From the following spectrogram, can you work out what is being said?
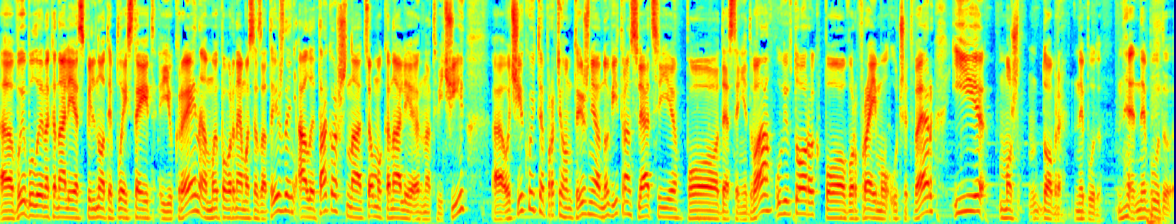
Ви були на каналі спільноти PlayState Ukraine. Ми повернемося за тиждень, але також на цьому каналі на Твічі. Очікуйте протягом тижня нові трансляції по Destiny 2 у вівторок, по Warframe у четвер. І мож... добре, не буду. Не, Не буду.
